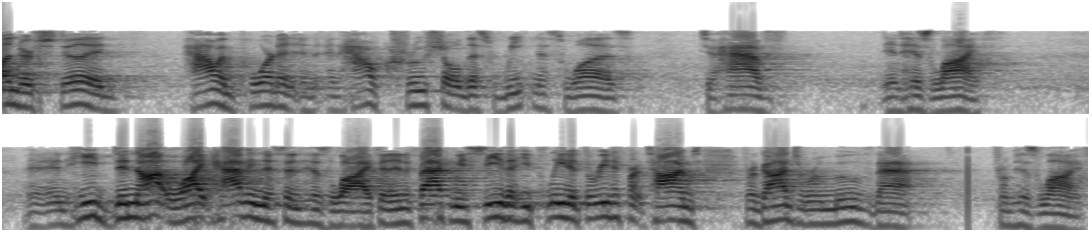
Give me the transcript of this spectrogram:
understood how important and, and how crucial this weakness was to have in his life. And he did not like having this in his life. And in fact, we see that he pleaded three different times for God to remove that from his life.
